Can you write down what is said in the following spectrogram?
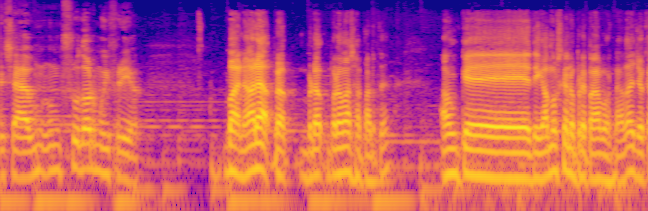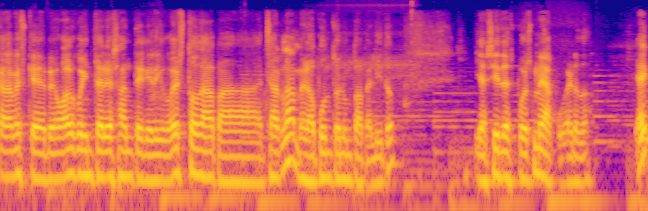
o sea, un, un sudor muy frío. Bueno, ahora, bro- bro- bromas aparte. Aunque digamos que no preparamos nada, yo cada vez que veo algo interesante que digo esto da para charla, me lo apunto en un papelito. Y así después me acuerdo. Y hay,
